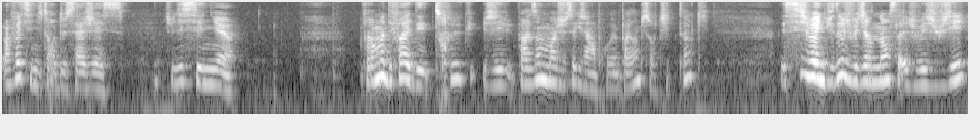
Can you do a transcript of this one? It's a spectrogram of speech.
en fait, une histoire de sagesse. Tu dis, Seigneur, vraiment, des fois, il y a des trucs. Par exemple, moi, je sais que j'ai un problème, par exemple, sur TikTok si je vois une vidéo, je vais dire non, ça, je vais juger,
